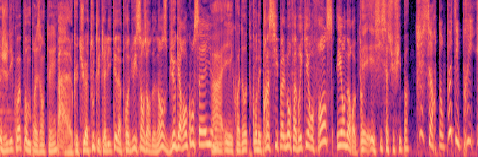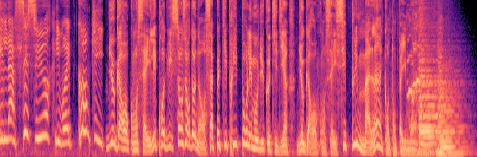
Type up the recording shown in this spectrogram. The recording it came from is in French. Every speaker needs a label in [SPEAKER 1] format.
[SPEAKER 1] Je dis quoi pour me présenter?
[SPEAKER 2] Bah, que tu as toutes les qualités d'un produit sans ordonnance Biogarant Conseil.
[SPEAKER 1] Ah, et quoi d'autre?
[SPEAKER 2] Qu'on est principalement fabriqué en France et en Europe.
[SPEAKER 1] et, si ça suffit pas?
[SPEAKER 3] Tu sors ton petit prix et là, c'est sûr, ils vont être conquis.
[SPEAKER 4] Biogarant Conseil, les produits sans ordonnance, à petit prix pour les mots du quotidien. Biogarant Conseil, c'est plus malin quand on paye moins.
